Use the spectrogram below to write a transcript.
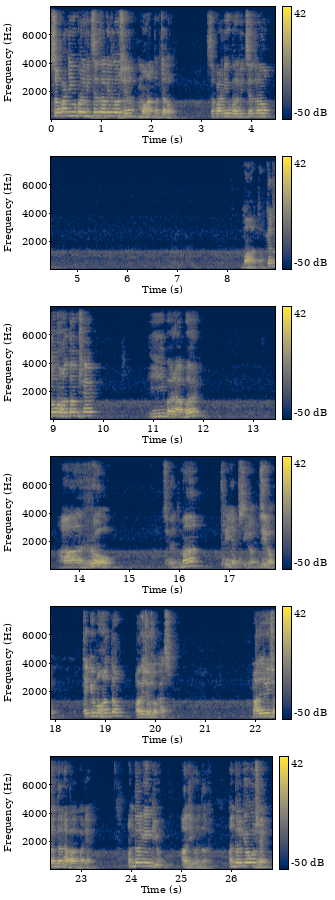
સપાટી ઉપર વિક્ષેત્ર કેટલો છે? મહત્તમ. ચલો. સપાટી ઉપર વિક્ષેત્ર મહત્તમ. કેટલું મહત્તમ છે? ઈ બરાબર આર છેદમાં થ્રી એપ્સિલોન ઝીરો. થઈ ગયું મહત્તમ? હવે જોજો ખાસ. મારે જોઈએ છે અંદરના ભાગ માટે. અંદર કેમ ગયું? આ જી અંદર. અંદર કેવું છે?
